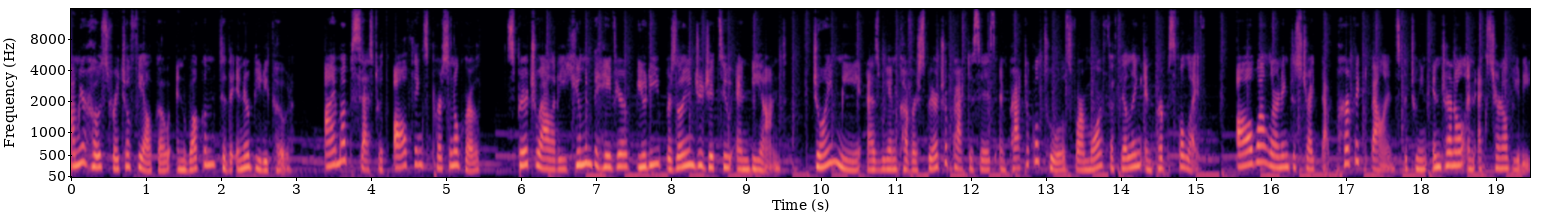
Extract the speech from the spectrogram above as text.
I'm your host, Rachele Fialco, and welcome to the Inner Beauty Code. I'm obsessed with all things personal growth, spirituality, human behavior, beauty, Brazilian Jiu Jitsu, and beyond. Join me as we uncover spiritual practices and practical tools for a more fulfilling and purposeful life, all while learning to strike that perfect balance between internal and external beauty.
